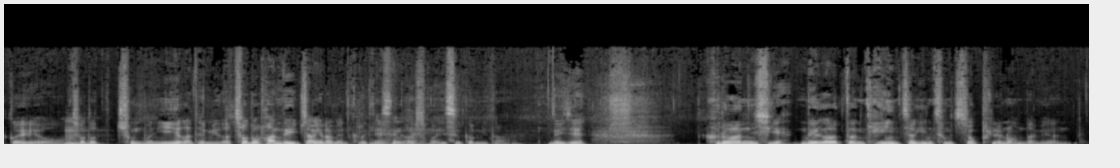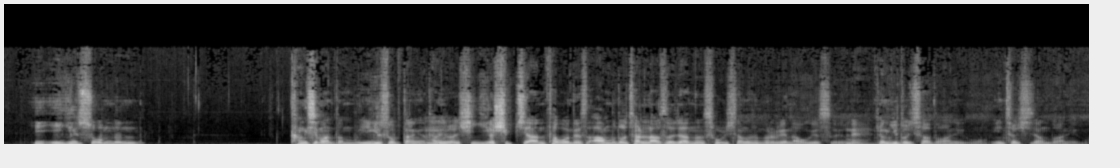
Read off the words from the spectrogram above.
거예요. 음. 저도 충분히 이해가 됩니다. 저도 반대 입장이라면 그렇게 네, 생각할 네. 수가 있을 겁니다. 근데 이제 그런 식의 내가 어떤 개인적인 정치적 플랜을 한다면 이 이길 수 없는 당심한다. 뭐 이길 수 없다는 게. 당신 음. 시기가 쉽지 않다고 돼서 아무도 잘 나서지 않는 서울시장 선거를 왜 나오겠어요. 네. 경기도지사도 아니고 인천시장도 아니고.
